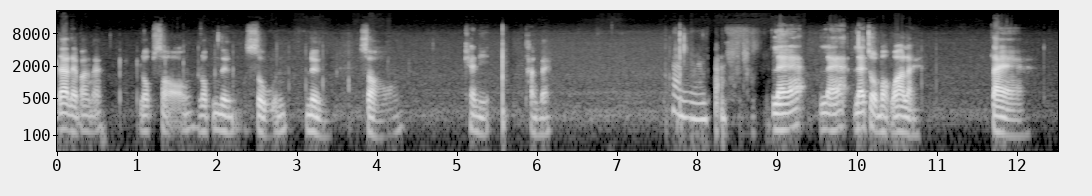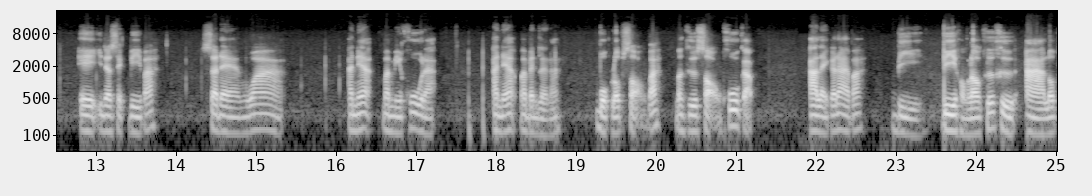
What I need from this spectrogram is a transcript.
ได้อะไรบ้างนะลบสองลบหนึ่งศูนย์หนึ่ง สองแค่นี้ทันไหมทันค่ะและและและโจทย์บอกว่าอะไร แต่ a intersect b ปะแสดงว่า อันเนี้ยมันมีคู่แล้ว อันเนี้ยมันเป็นอะไรนะ บวกลบสองปะมันคือสองคู่กับอะไรก็ได้ปะ b b ของเราก็คือ r ลบ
